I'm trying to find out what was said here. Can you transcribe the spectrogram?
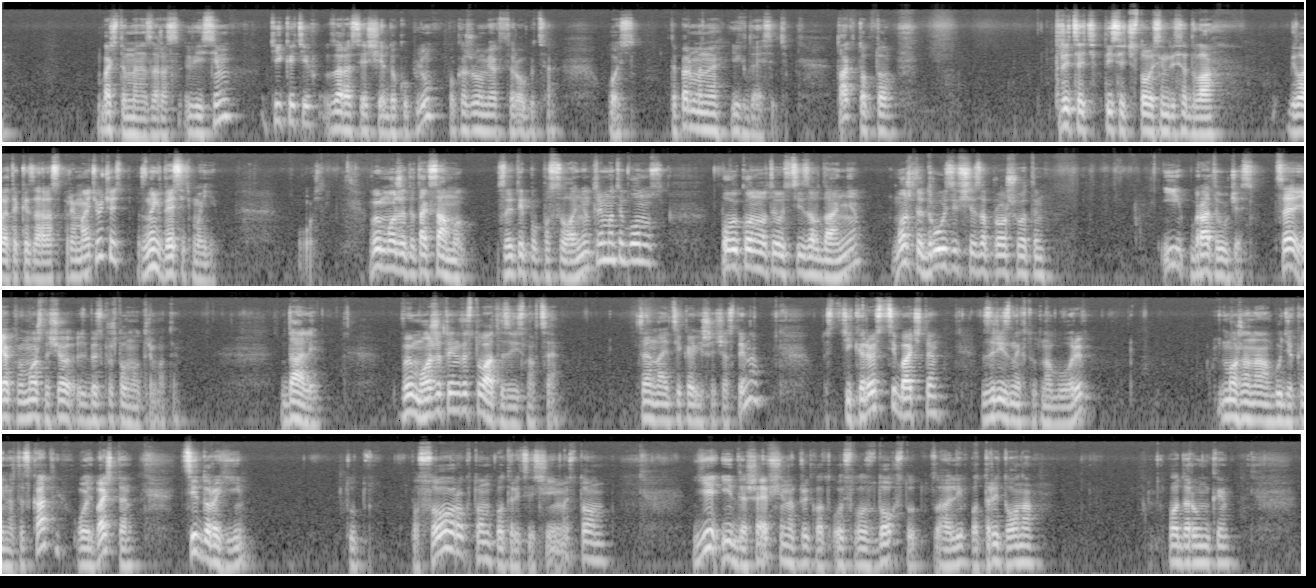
Бачите, в мене зараз 8 тікетів. Зараз я ще докуплю, покажу вам, як це робиться. Ось. Тепер в мене їх 10. Так, тобто 30 182 білетики зараз приймають участь, з них 10 мої. Ось. Ви можете так само зайти по посиланню, отримати бонус, повиконувати ось ці завдання. Можете друзів ще запрошувати і брати участь. Це як ви можете щось безкоштовно отримати. Далі. Ви можете інвестувати, звісно, в це. Це найцікавіша частина. Стікери ось ці, бачите, з різних тут наборів. Можна на будь-який натискати. Ось, бачите, ці дорогі. Тут по 40 тонн, по 30 чимось тонн. Є і дешевші, наприклад, ось Dogs, тут взагалі по 3 тонна подарунки.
